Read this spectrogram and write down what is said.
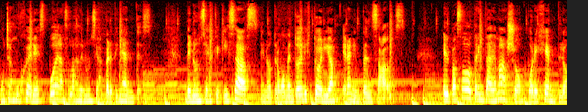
muchas mujeres pueden hacer las denuncias pertinentes, denuncias que quizás en otro momento de la historia eran impensadas. El pasado 30 de mayo, por ejemplo,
